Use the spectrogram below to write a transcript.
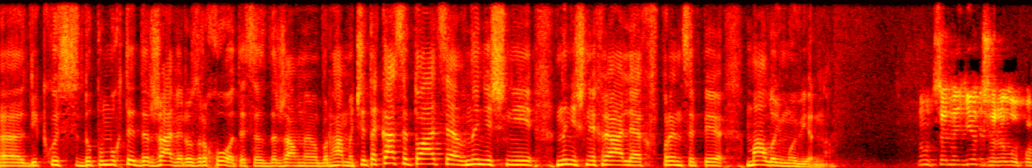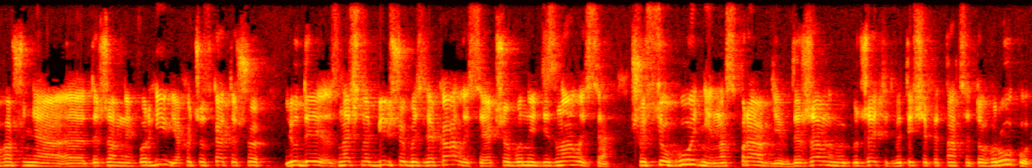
е, якось допомогти державі розраховуватися з державними боргами? Чи така ситуація в нинішній в нинішніх реаліях в принципі мало ймовірна? Ну, це не є джерело погашення е, державних боргів. Я хочу сказати, що люди значно більше би злякалися, якщо б вони дізналися, що сьогодні насправді в державному бюджеті 2015 року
